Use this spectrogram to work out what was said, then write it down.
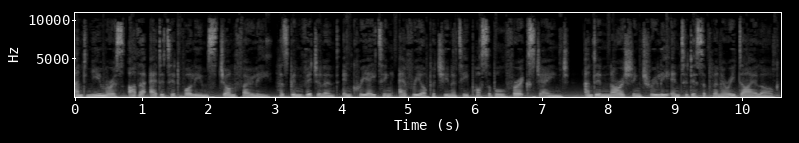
and numerous other edited volumes John Foley has been vigilant in creating every opportunity possible for exchange, and in nourishing truly interdisciplinary dialogue.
